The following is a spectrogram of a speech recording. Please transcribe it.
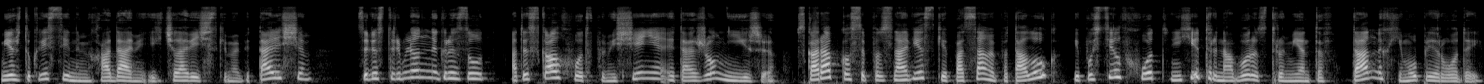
между крысиными ходами и человеческим обиталищем, целеустремленный грызун отыскал ход в помещение этажом ниже, вскарабкался по занавеске под самый потолок и пустил в ход нехитрый набор инструментов, данных ему природой.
